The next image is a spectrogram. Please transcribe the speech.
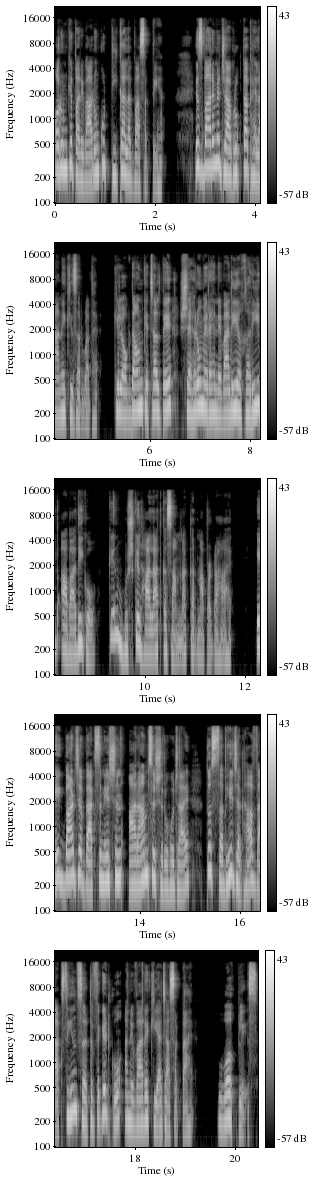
और उनके परिवारों को टीका लगवा सकती हैं। इस बारे में जागरूकता फैलाने की ज़रूरत है कि लॉकडाउन के चलते शहरों में रहने वाली गरीब आबादी को किन मुश्किल हालात का सामना करना पड़ रहा है। एक बार जब वैक्सीनेशन आराम से शुरू हो जाए तो सभी जगह वैक्सीन सर्टिफिकेट को अनिवार्य किया जा सकता है। वर्क प्लेस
